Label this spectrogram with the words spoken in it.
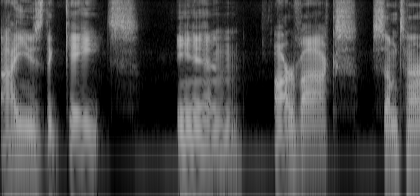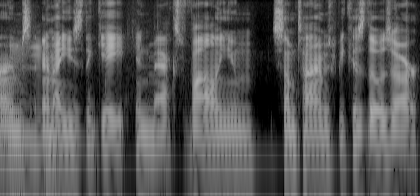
I use the gates in RVox sometimes, mm. and I use the gate in MaxxVolume sometimes because those are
